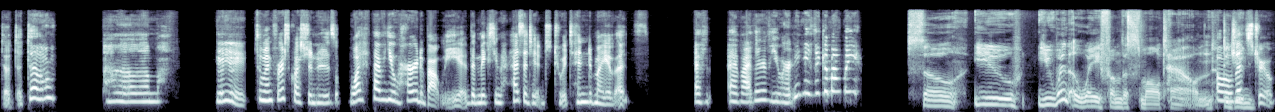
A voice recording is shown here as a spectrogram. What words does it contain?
Da, da, da. Um, hmm. So my first question is, what have you heard about me that makes you hesitant to attend my events? Have, have either of you heard anything about me? So you you went away from the small town Oh, did you that's true.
